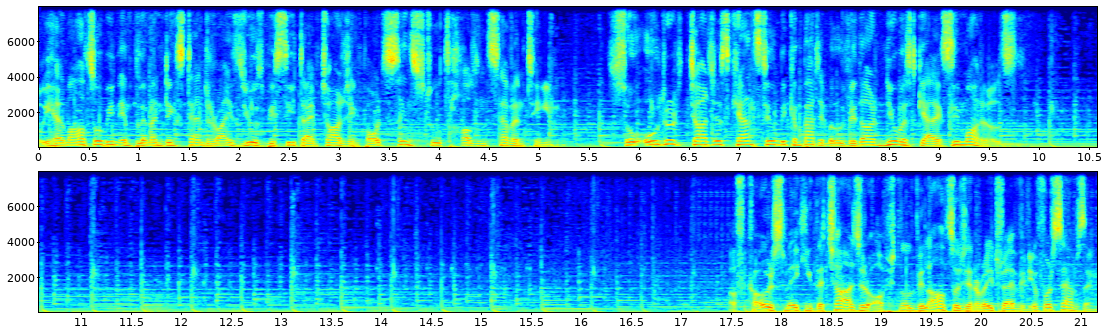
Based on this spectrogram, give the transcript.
We have also been implementing standardized USB-C type charging ports since 2017, so older chargers can still be compatible with our newest Galaxy models. Of course, making the charger optional will also generate revenue for Samsung.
